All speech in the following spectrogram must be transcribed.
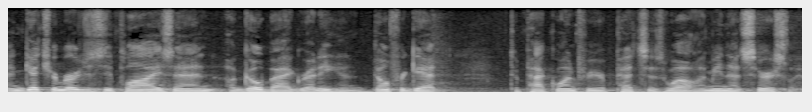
And get your emergency supplies and a go bag ready. And don't forget to pack one for your pets as well. I mean that seriously.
